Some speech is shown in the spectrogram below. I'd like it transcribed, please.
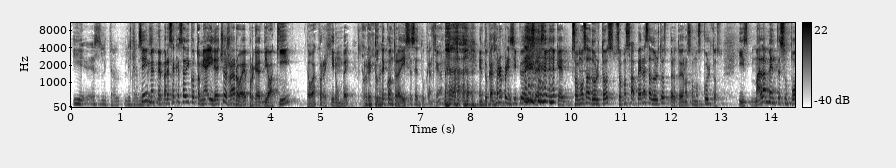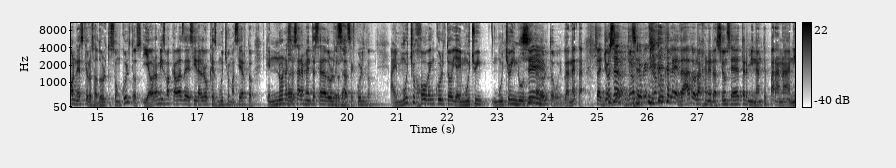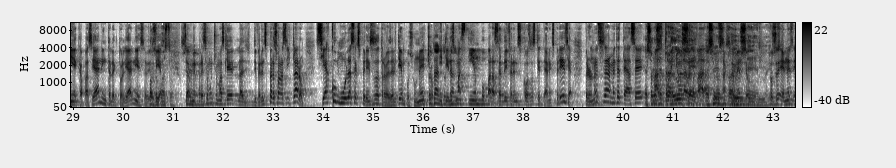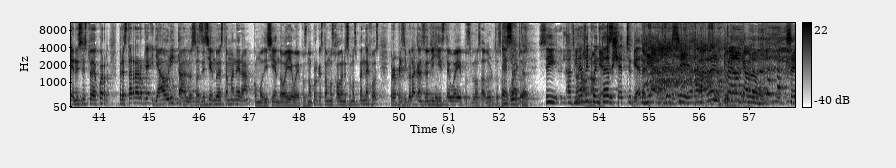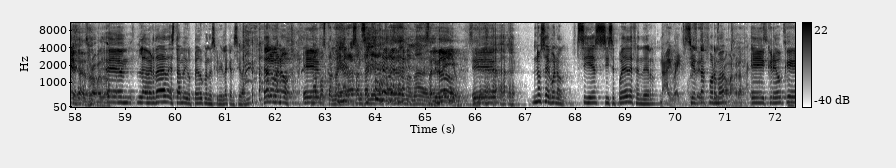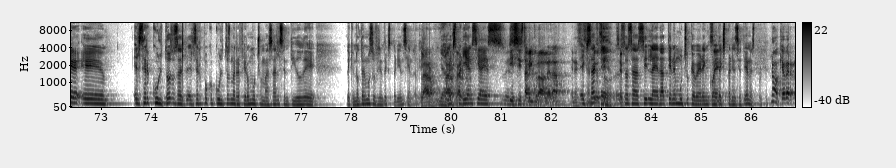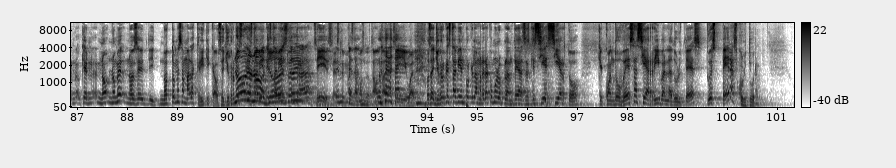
Y es literal, literalmente. Sí, me, me parece que esa dicotomía, y de hecho es raro, ¿eh? porque digo, aquí te voy a corregir un B, porque Corrígeme. tú te contradices en tu canción. en tu canción al principio dices que somos adultos, somos apenas adultos, pero todavía no somos cultos. Y malamente supones que los adultos son cultos. Y ahora mismo acabas de decir algo que es mucho más cierto, que no necesariamente ser adulto te Exacto. hace culto. Hay mucho joven culto y hay mucho, in- mucho inútil Sí. adulto, güey, la neta. O sea, yo, O sea, yo- yo no sí. creo que, yo no creo que la edad o la generación sea determinante para nada, ni de capacidad, ni intelectualidad, ni de sabiduría. supuesto. O sea, me parece mucho más que las diferentes personas. Y claro, si acumulas experiencias a través del tiempo, es un hecho. Total, y tienes total. más tiempo para hacer diferentes cosas que te dan experiencia. Pero no necesariamente te hace Eso no más se dueño de la verdad. eso no se Exactamente. traduce en- Entonces, en, es- en ese estoy de acuerdo. Pero está raro que ya ahorita lo estás diciendo de esta manera, como diciendo, oye, güey, pues no porque estamos jóvenes somos pendejos, pero al principio de la canción dijiste, güey, pues los adultos son Exacto. cultos. Sí, a final no, de no, cuentas. get your shit together. Yeah, sí, agarra el pedo, cabrón. Sí. Es broma, es broma. Em, la verdad, estaba medio pedo cuando escribí la canción. Pero bueno. eh, No, pues con mayor razón salieron mamadas. Salió no, eh, no sé, bueno, si, es, si se puede defender Ay, güey. cierta es- es forma, broma, no era ataque, eh, pues. creo que eh, el ser cultos, o sea, el ser poco cultos, me refiero mucho más al sentido de, de que no tenemos suficiente experiencia en la vida. Claro, La claro, experiencia es, es- Y sí está vinculado a la edad, en ese Exacto. sentido. sí, sí. O sea, sí, la edad tiene mucho que ver en cuánta Sí. experiencia tienes. porque- No, que a ver, no, que no, no, me, no, sé, no tomes a mala crítica. O sea, yo creo que No, está, no, está bien, está bien tu entrada. Sí, es- estoy, estamos, estamos mal. Sí, igual. O sea, yo creo que está bien porque la manera como lo planteas es que sí es cierto que cuando ves hacia arriba en la adultez, tú esperas cultura.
